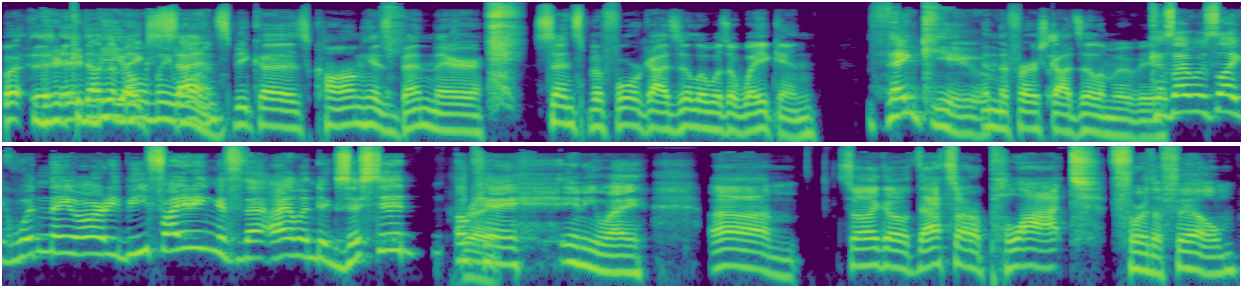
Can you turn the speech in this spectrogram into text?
but there it, it doesn't make sense because Kong has been there since before Godzilla was awakened Thank you. in the first Godzilla movie. Because I was like, wouldn't they already be fighting if that island existed? Okay. Anyway, um, so I go, that's our plot for the film.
